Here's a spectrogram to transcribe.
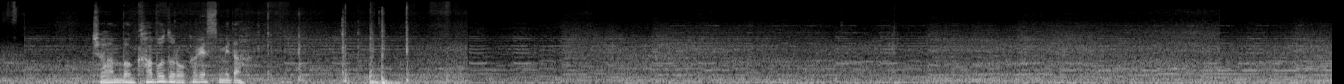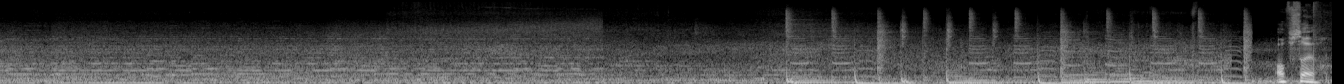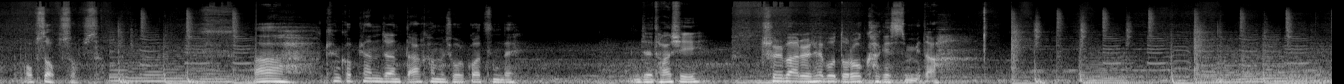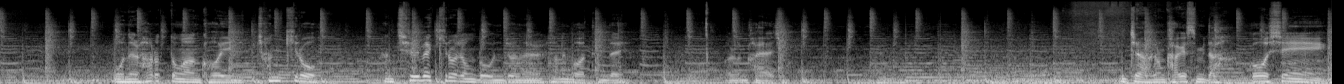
자, 한번 가보도록 하겠습니다. 없어요. 없어, 없어, 없어. 아, 캔커피 한 잔 딱 하면 좋을 것 같은데. 이제 다시 출발을 해보도록 하겠습니다. 오늘 하루 동안 거의 1000km, 한 700km 정도 운전을 하는 것 같은데, 얼른 가야죠. 자, 그럼 가겠습니다. 고싱!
